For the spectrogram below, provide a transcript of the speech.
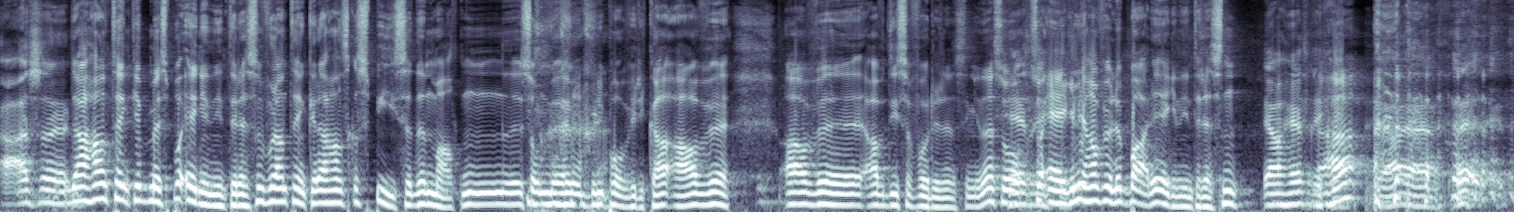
Altså Ja, Han tenker mest på egeninteressen, for han tenker at han skal spise den maten som eh, blir påvirka av, av, eh, av disse forurensningene. Så, så egentlig han føler bare egeninteressen. Ja, helt riktig. Ja, ja, ja. Det,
